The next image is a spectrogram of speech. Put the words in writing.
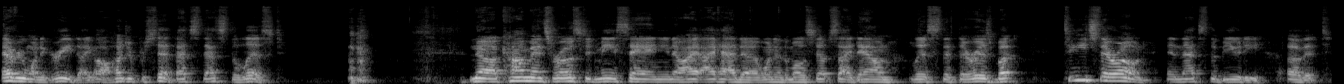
Everyone agreed, like, oh, 100%, that's, that's the list. no, comments roasted me saying, you know, I, I had uh, one of the most upside down lists that there is, but to each their own, and that's the beauty of it.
